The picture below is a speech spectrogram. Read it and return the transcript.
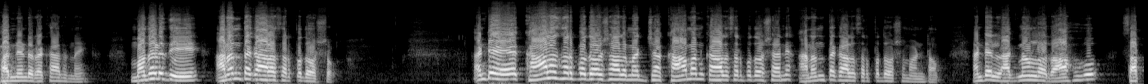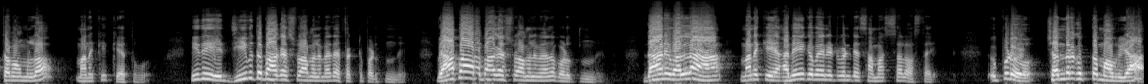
పన్నెండు రకాలు ఉన్నాయి మొదటిది అనంతకాల సర్పదోషం. అంటే కాల సర్పదోషాల మధ్య కామన్ కాల సర్పదోషాన్ని అనంతకాల సర్పదోషం అంటాం. అంటే లగ్నంలో రాహువు సప్తమంలో మనకి కేతువు. ఇది జీవిత భాగస్వాముల మీద ఎఫెక్ట్ పడుతుంది. వ్యాపార భాగస్వాముల మీద పడుతుంది. దానివల్ల మనకి అనేకమైనటువంటి సమస్యలు వస్తాయి. ఇప్పుడు చంద్రగుప్త మౌర్య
